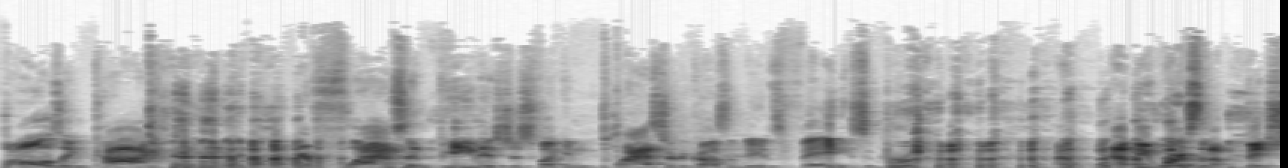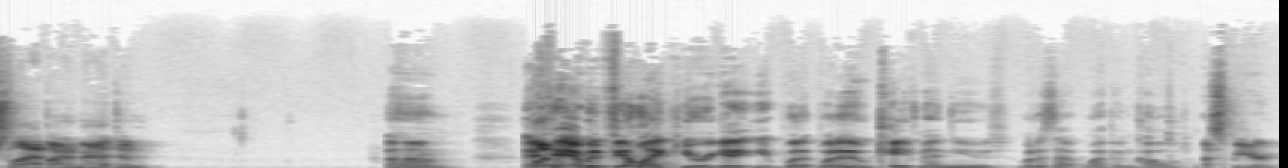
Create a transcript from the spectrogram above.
balls and cock. your flaccid penis just fucking plastered across the dude's face. Bruh. That'd be worse than a bitch slap, I imagine. um. What- I would feel like you were getting. What What do cavemen use? What is that weapon called? A spear?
